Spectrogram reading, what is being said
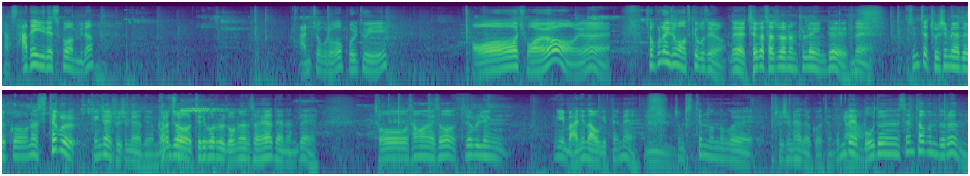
자, 4대 1의 스코어입니다. 안쪽으로 볼 투입. 어, 좋아요. 예. 저 플레이 좀 어떻게 보세요? 네, 제가 자주 하는 플레이인데 네. 진짜 조심해야 될 거는 스텝을 굉장히 조심해야 돼요. 먼저 그렇죠. 드리블을 놓으면서 해야 되는데 저 상황에서 트래블링이 많이 나오기 때문에 음. 좀 스텝 놓는 거에 조심해야 될 것 같아요. 근데 야. 모든 센터분들은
